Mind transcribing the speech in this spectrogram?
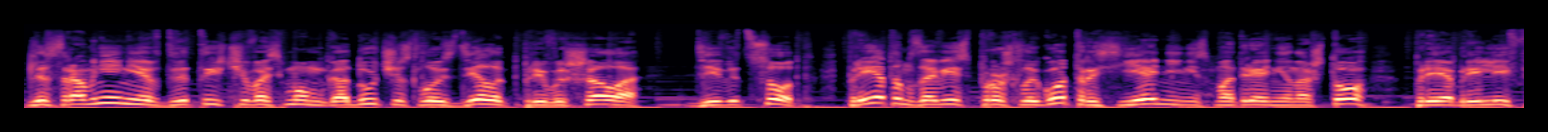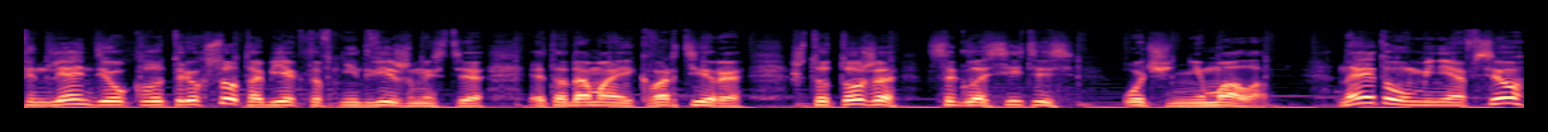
Для сравнения, в 2008 году число сделок превышало 900. При этом за весь прошлый год россияне, несмотря ни на что, приобрели в Финляндии около 300 объектов недвижимости. Это дома и квартиры, что тоже, согласитесь, очень немало. На этом у меня все.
